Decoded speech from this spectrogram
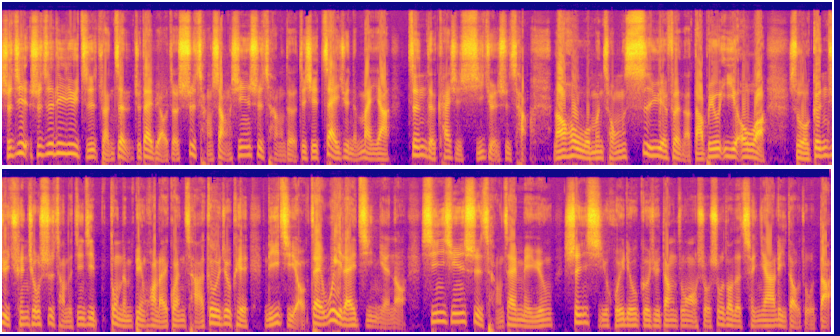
实际实际利率值转正，就代表着市场上新兴市场的这些债券的卖压真的开始席卷市场。然后我们从四月份啊，WEO 啊所根据全球市场的经济动能变化来观察，各位就可以理解哦，在未来几年哦，新兴市场在美元升息回流格局当中啊，所受到的承压力道多大？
